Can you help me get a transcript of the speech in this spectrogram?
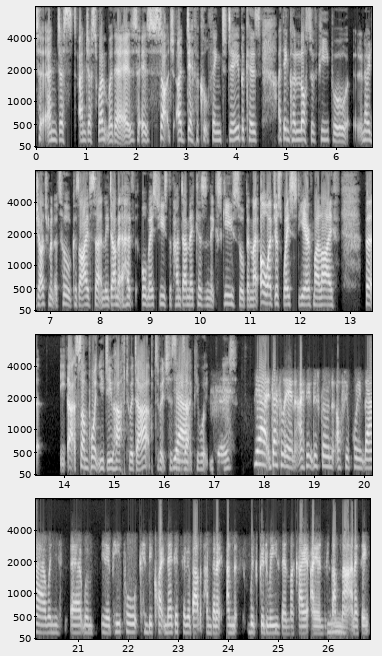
to, and just, and just went with it. It's, it's such a difficult thing to do because I think a lot of people, no judgment at all, because I've certainly done it, have almost used the pandemic as an excuse or been like, oh, I've just wasted a year of my life. But at some point you do have to adapt, which is yeah. exactly what you did. Yeah, definitely. And I think just going off your point there, when you uh, when you know people can be quite negative about the pandemic, and with good reason. Like I, I understand mm. that, and I think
